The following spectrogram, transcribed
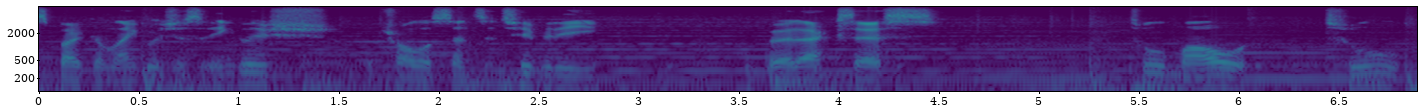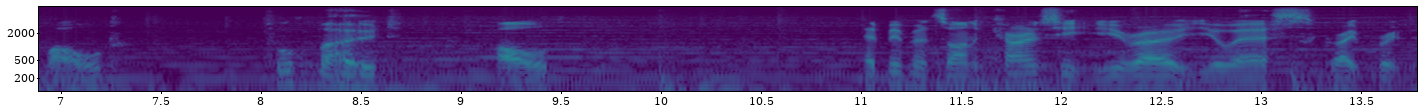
spoken language is English, controller sensitivity, convert axis, tool mold, tool mold, tool mode, hold, head movements on, currency, Euro, US, Great Britain,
